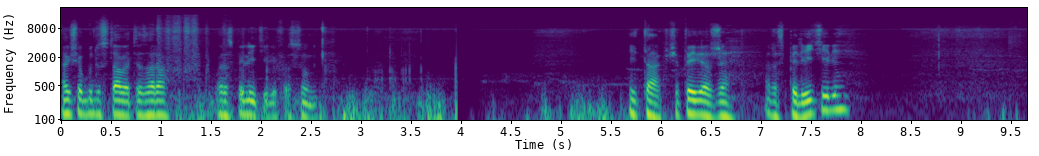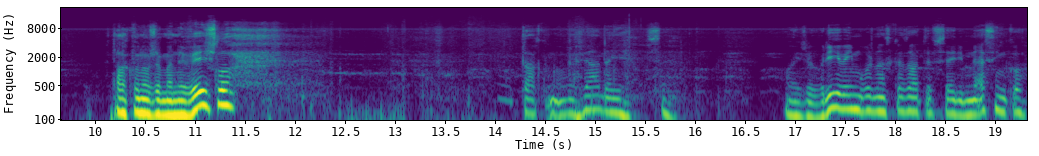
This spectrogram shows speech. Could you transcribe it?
Далі буду ставити зараз розпилітелі форсунки. І так, вчепив я вже розпилітелі. Так воно вже в мене вийшло. Так воно виглядає. Все. Майже в рівень, можна сказати, все рівнесенько.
